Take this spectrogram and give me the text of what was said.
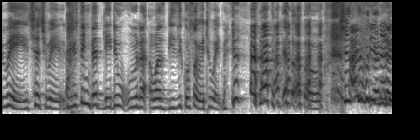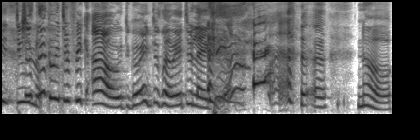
Wait, church, wait. Do you think that lady was busy because of it when? no. She's still, gonna, she's still going to freak out, going to Soweto like. no,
